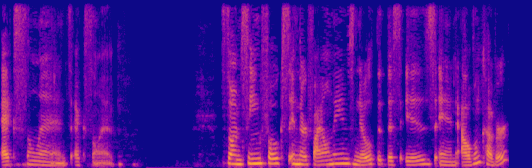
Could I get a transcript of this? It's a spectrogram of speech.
Excellent, excellent. So I'm seeing folks in their file names note that this is an album cover.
